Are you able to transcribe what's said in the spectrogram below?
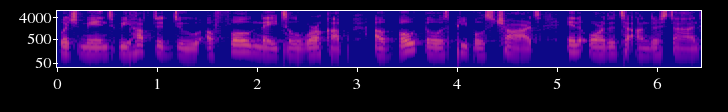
which means we have to do a full natal workup of both those people's charts in order to understand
